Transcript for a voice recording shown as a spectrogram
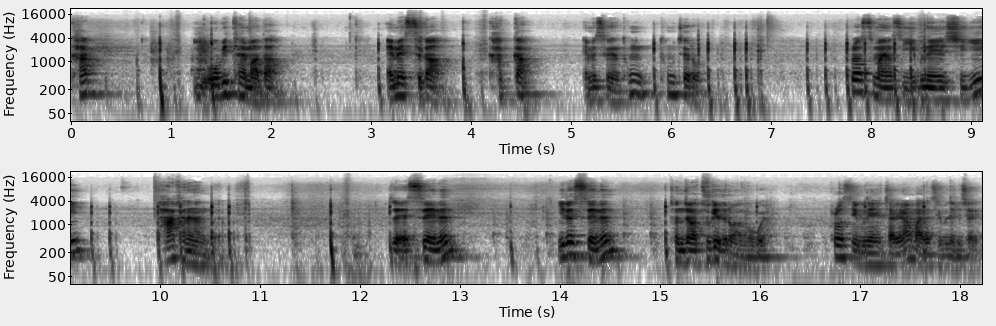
각 이 오비탈마다 MS가 각각 MS는 통, 통째로 플러스 마이너스 2분의 1씩이 다 가능한 거예요. 그래서 S에는 1S에는 전자가 두 개 들어간 거고요. 플러스 2분의 1짜리랑 마이너스 2분의 1짜리랑.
